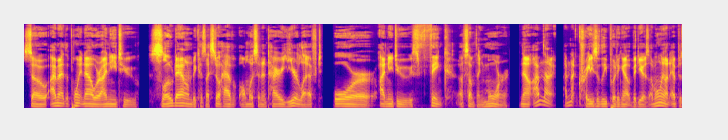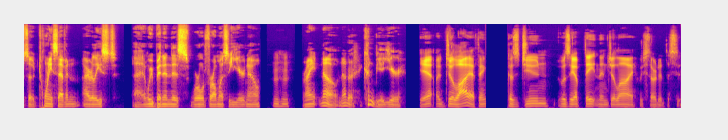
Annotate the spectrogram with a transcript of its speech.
So I'm at the point now where I need to slow down because I still have almost an entire year left, or I need to think of something more. Now I'm not I'm not crazily putting out videos. I'm only on episode 27 I released, uh, and we've been in this world for almost a year now, Mm-hmm. right? No, not a, it couldn't be a year. Yeah, uh, July I think, because June was the update, and then July we started the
